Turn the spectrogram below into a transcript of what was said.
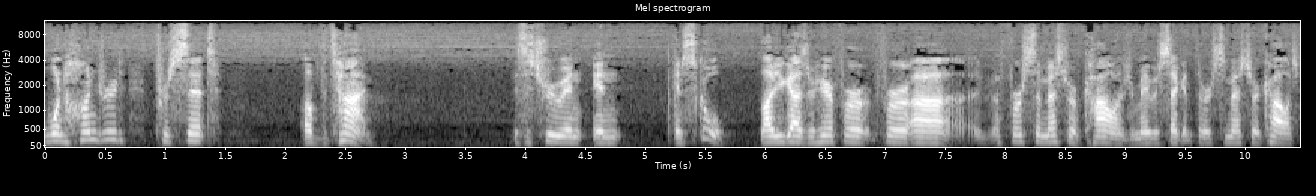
100% of the time. This is true in, in, in school. A lot of you guys are here for, for uh, a first semester of college, or maybe a second, third semester of college.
